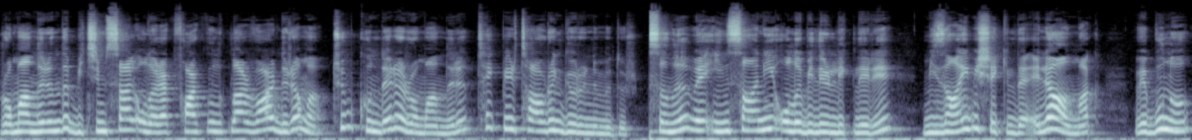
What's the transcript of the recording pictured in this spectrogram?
Romanlarında biçimsel olarak farklılıklar vardır ama tüm Kundera romanları tek bir tavrın görünümüdür. İnsanı ve insani olabilirlikleri mizahi bir şekilde ele almak ve bunu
